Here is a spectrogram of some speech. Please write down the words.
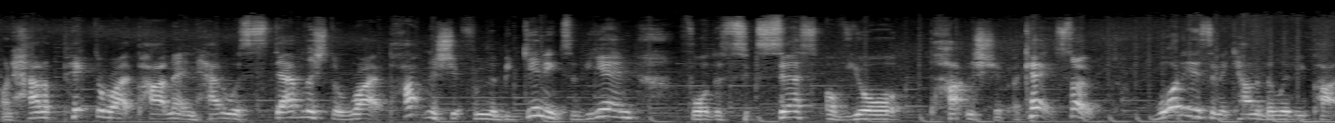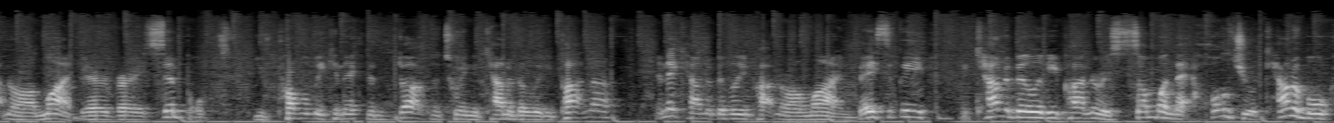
on how to pick the right partner and how to establish the right partnership from the beginning to the end for the success of your partnership. Okay, so what is an accountability partner online? Very, very simple. You've probably connected the dots between accountability partner an accountability partner online. Basically, accountability partner is someone that holds you accountable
